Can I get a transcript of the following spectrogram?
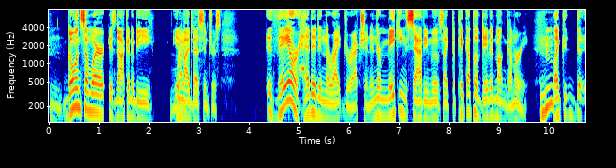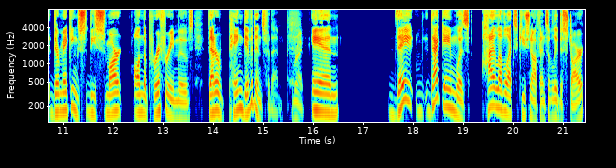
Hmm. Going somewhere is not going to be in my best interest. they are headed in the right direction and they're making savvy moves like the pickup of David Montgomery. Mhm. Like they're making these smart on the periphery moves that are paying dividends for them. Right. And they that game was high level execution offensively to start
